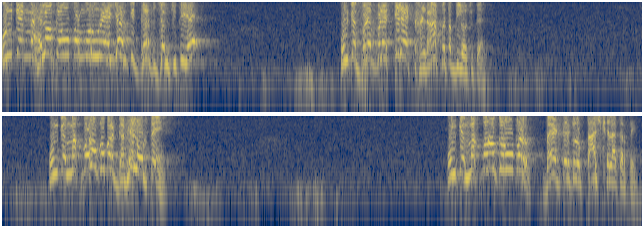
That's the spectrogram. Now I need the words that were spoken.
ان کے محلوں کے اوپر مرور ایام کی گرد جم چکی ہے۔ ان کے بڑے بڑے قلعے کھنڈرات میں تبدیل ہو چکے ہیں۔ ان کے مقبروں کے اوپر گدھے لوٹتے ہیں۔ ان کے مقبروں کے اوپر بیٹھ کر کے لوگ تاش کھیلا کرتے ہیں۔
